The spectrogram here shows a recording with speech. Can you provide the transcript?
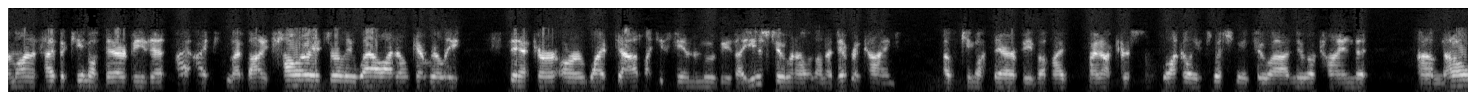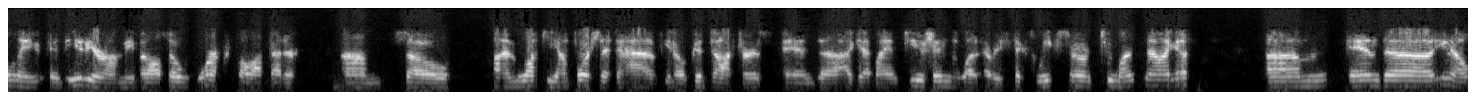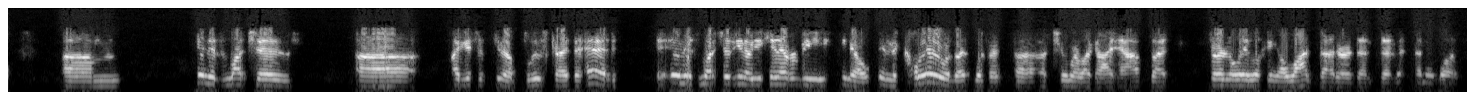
I'm on a type of chemotherapy that I, I my body tolerates really well. I don't get really sick or, or wiped out like you see in the movies. I used to when I was on a different kind of chemotherapy, but my my doctors luckily switched me to a newer kind that um, not only is easier on me but also works a lot better. Um, so I'm lucky. I'm fortunate to have you know good doctors, and uh, I get my infusions what every six weeks or two months now, I guess. Um, and uh, you know, um, in as much as uh, I guess it's you know blue skies ahead. In as much as you know, you can never be you know in the clear with a with a, a tumor like I have, but certainly looking a lot better than than, than it was.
